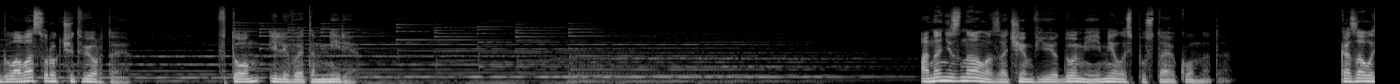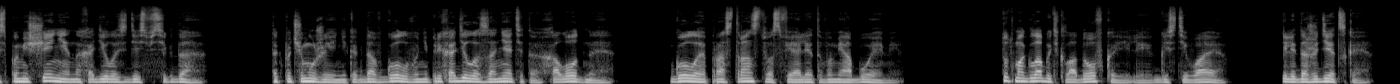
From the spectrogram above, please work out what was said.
Глава 44. В том или в этом мире. Она не знала, зачем в ее доме имелась пустая комната. Казалось, помещение находилось здесь всегда. Так почему же ей никогда в голову не приходило занять это холодное, голое пространство с фиолетовыми обоями? Тут могла быть кладовка или гостевая, или даже детская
